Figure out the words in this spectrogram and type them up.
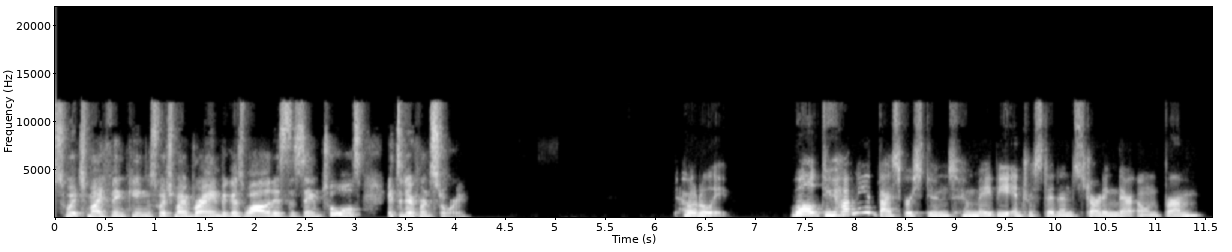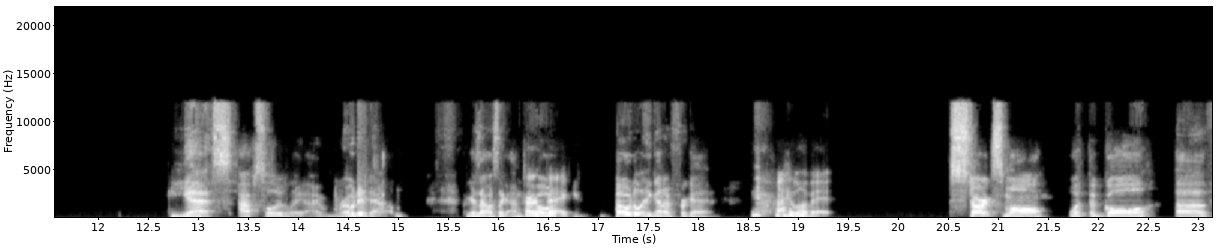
switch my thinking, switch my brain because while it is the same tools, it's a different story. Totally. Well, do you have any advice for students who may be interested in starting their own firm? Yes, absolutely. I wrote it down because I was like, I'm totally, totally gonna forget. I love it. Start small with the goal of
